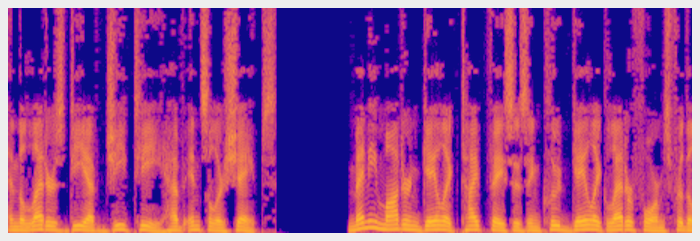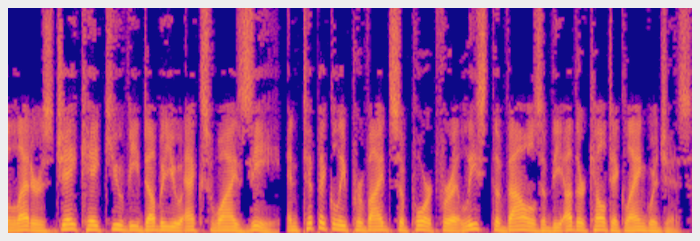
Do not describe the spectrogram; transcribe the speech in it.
and the letters DFGT have insular shapes. Many modern Gaelic typefaces include Gaelic letterforms for the letters JKQVWXYZ, and typically provide support for at least the vowels of the other Celtic languages.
